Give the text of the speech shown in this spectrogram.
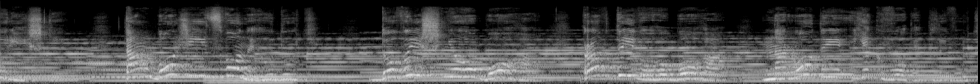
Доріжки, там Божі дзвони гудуть, до вишнього Бога, правдивого Бога, народи, як води пливуть.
